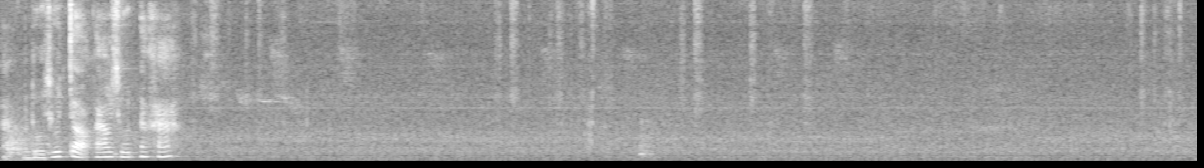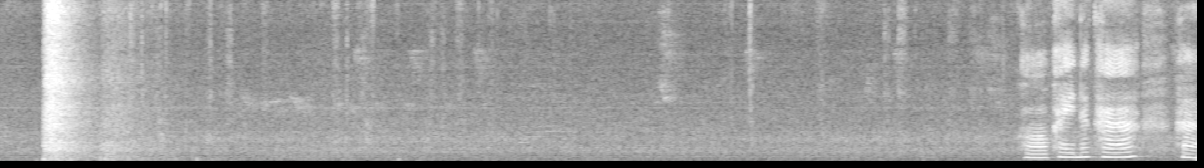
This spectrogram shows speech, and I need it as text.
อะมาดูชุดเจาะเก้าชุดนะคะ ขออภัยนะคะ หา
